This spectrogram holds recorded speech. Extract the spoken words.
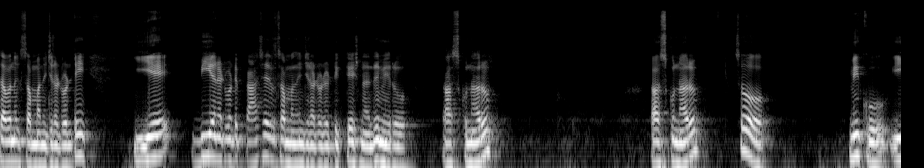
సెవెన్కి సంబంధించినటువంటి ఏ బి అనేటువంటి ప్యాసేజ్కి సంబంధించినటువంటి డిక్టేషన్ అనేది మీరు రాసుకున్నారు. రాసుకున్నారు. సో మీకు ఈ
